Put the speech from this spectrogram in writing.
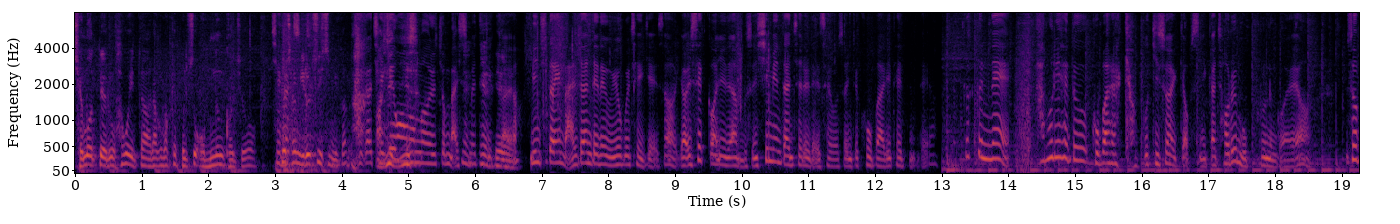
제멋대로 하고 있다라고밖에 볼 수 없는 거죠. 제가 그처럼 이럴 수 있습니까? 제가 제 경험을 좀 말씀을 예, 예. 드릴까요? 민주당이 말도 안 되는 의혹을 제기해서 13건이나 무슨 시민단체를 내세워서 이제 고발이 됐는데요. 끝끝내 아무리 해도 고발할 게 없고 기소할 게 없으니까 저를 못 부르는 거예요. 그래서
